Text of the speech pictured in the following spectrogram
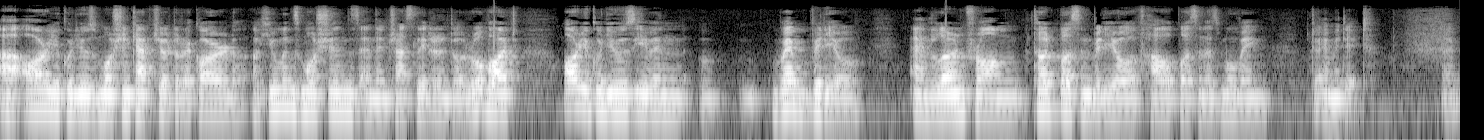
Uh, or you could use motion capture to record a human's motions and then translate it into a robot. Or you could use even web video and learn from third person video of how a person is moving to imitate. Right?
